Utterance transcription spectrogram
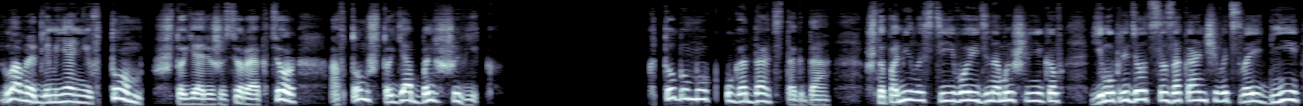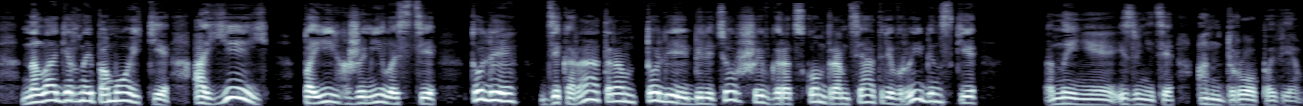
Главное для меня не в том, что я режиссер и актер, а в том, что я большевик. Кто бы мог угадать тогда, что, по милости его единомышленников, ему придется заканчивать свои дни на лагерной помойке, а ей, по их же милости, то ли декоратором, то ли билетершей в городском драмтеатре в Рыбинске, ныне, извините, Андропове.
